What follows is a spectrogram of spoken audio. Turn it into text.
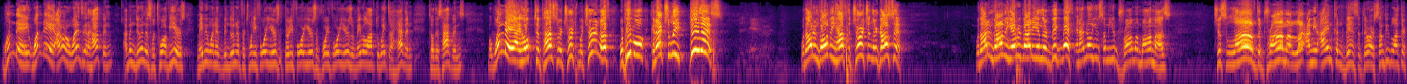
One day, one day, I don't know when it's going to happen. I've been doing this for 12 years. Maybe when I've been doing it for 24 years or 34 years or 44 years, or maybe I'll have to wait to heaven till this happens. But one day I hope to pastor a church mature enough where people can actually do this without involving half the church in their gossip, without involving everybody in their big mess. And I know you, some of you drama mamas, just love the drama. I mean, I am convinced that there are some people out there,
